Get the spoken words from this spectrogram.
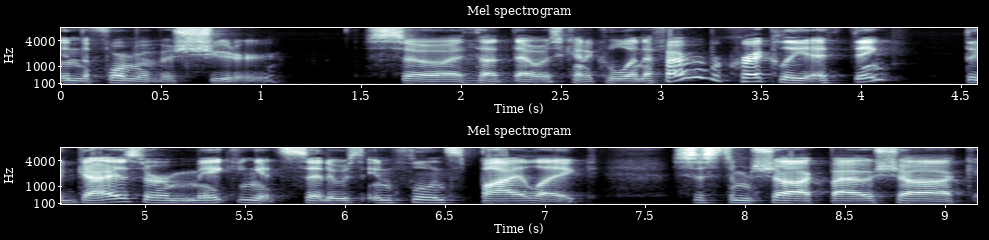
in the form of a shooter. So I thought that was kind of cool. And if I remember correctly, I think the guys that are making it said it was influenced by like System Shock, Bioshock,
